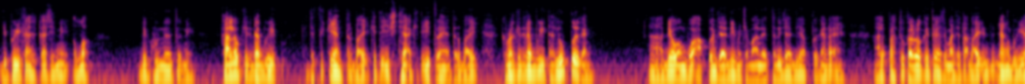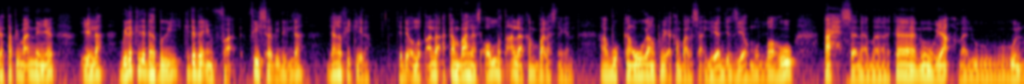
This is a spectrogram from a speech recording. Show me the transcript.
diberikan kat sini Allah diguna untuk ni. Kalau kita dah beri kita fikir yang terbaik kita ijtihad kita ikhlas yang terbaik kemudian kita dah beri dah lupa kan? Ha, dia orang buat apa jadi macam mana terjadi apa kan tak eh Ha, lepas tu kalau kita rasa macam tak baik, jangan berilah. Tapi maknanya ialah bila kita dah beri, kita dah infak fi sabilillah, jangan fikirlah. Jadi Allah Taala akan balas. Allah Taala akan balas kan. Ha, bukan orang tu yang akan balas. Lian jaziyahumullahu ahsana ma kanu ya'malun.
